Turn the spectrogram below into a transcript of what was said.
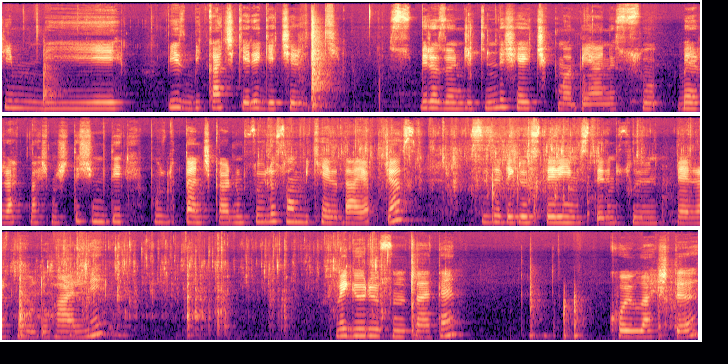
Şimdi biz birkaç kere geçirdik. Biraz öncekinde şey çıkmadı yani su berraklaşmıştı. Şimdi buzluktan çıkardım suyla son bir kere daha yapacağız. Size de göstereyim istedim suyun berrak olduğu halini. Ve görüyorsunuz zaten koyulaştı.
